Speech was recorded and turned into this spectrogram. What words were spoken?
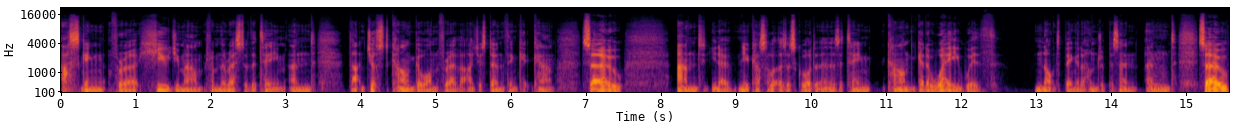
asking for a huge amount from the rest of the team, and that just can't go on forever. I just don't think it can. So, and you know, Newcastle as a squad and as a team can't get away with not being at 100%. And so,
